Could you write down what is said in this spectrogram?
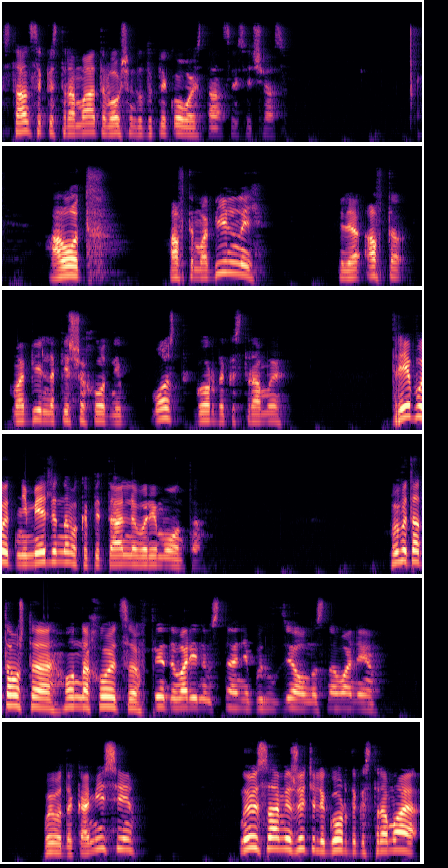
станция Кострома это, в общем-то, тупиковая станция сейчас. А вот автомобильный или автомобильно-пешеходный мост города Костромы требует немедленного капитального ремонта. Вывод о том, что он находится в предаварийном состоянии, был сделан на основании вывода комиссии – ну и сами жители города Кострома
